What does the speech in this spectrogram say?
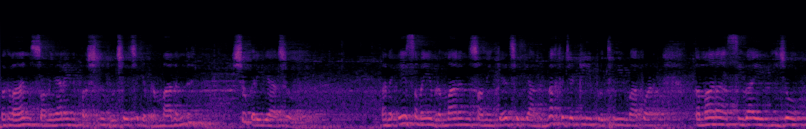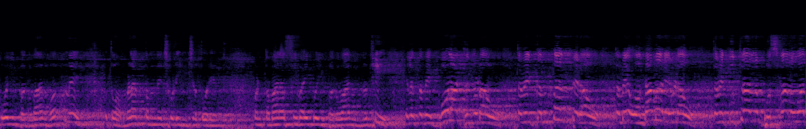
ભગવાન સ્વામિનારાયણ પ્રશ્ન પૂછે છે કે બ્રહ્માનંદ, શું કરી રહ્યા છો? અને એ સમયે બ્રહ્માનંદ સ્વામી કહે છે કે આ નખ જેટલી પૃથ્વીમાં પણ તમારા સિવાય બીજો કોઈ ભગવાન હોત ને, તો હમણાં જ તમને છોડીને જતો રહેત. પણ તમારા સિવાય કોઈ ભગવાન નથી. એટલે તમે ગોળા ખંગડાવો તમે કંતાન પહેરાવો, તમે ઓધામાં ભસવાનો અવાજ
